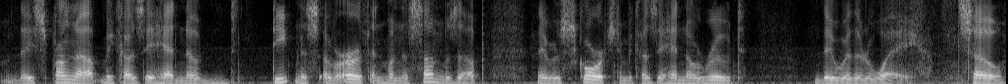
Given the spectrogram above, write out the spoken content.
they sprung up because they had no d- deepness of earth, and when the sun was up, they were scorched, and because they had no root, they withered away. So,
